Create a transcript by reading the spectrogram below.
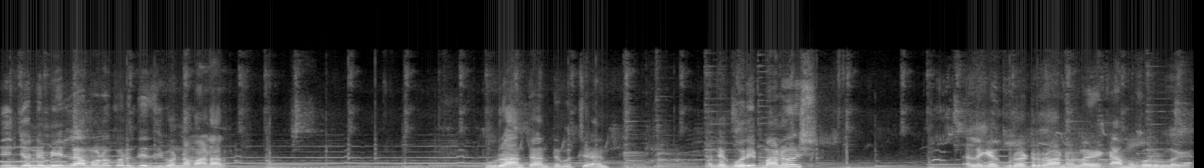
তিনজনে মিললাম মনে করেন যে জীবনটা মারার। কুড়া আনতে আনতে, বুঝছেন? আচ্ছা গরিব মানুষ এলাকায় কুড়াটোর আনো লাগে, কামও করো লাগে।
